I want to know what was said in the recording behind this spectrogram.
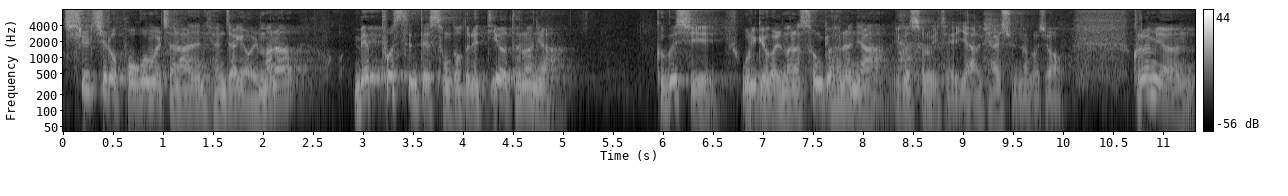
실제로 복음을 전하는 현장에 얼마나 몇 퍼센트의 성도들이 뛰어드느냐 그것이 우리 교회가 얼마나 선교하느냐 이것으로 이제 이야기할 수 있는 거죠. 그러면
